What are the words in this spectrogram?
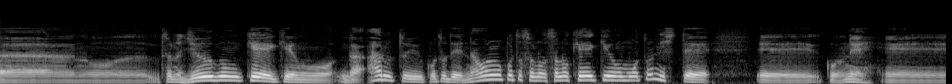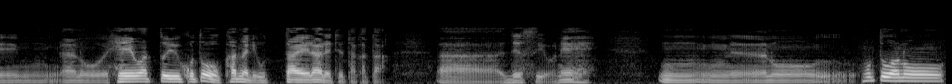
あの、その従軍経験を、があるということで、なおのことその、その経験をもとにして、えーこのね、えーあの、平和ということをかなり訴えられてた方、あーですよね。うん、あの、本当あの、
